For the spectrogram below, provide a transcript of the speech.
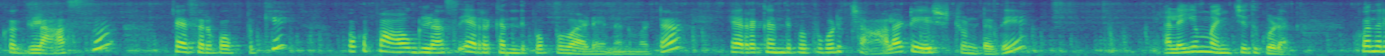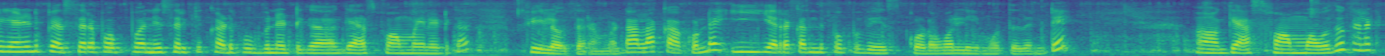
ఒక గ్లాసు పెసరపప్పుకి ఒక పావు గ్లాసు ఎర్ర కందిపప్పు వాడాను అనమాట ఎర్ర కందిపప్పు కూడా చాలా టేస్ట్ ఉంటుంది. అలాగే మంచిది కూడా. కొందరికి ఏంటంటే పెసరపప్పు అనేసరికి కడుపు ఉబ్బినట్టుగా గ్యాస్ ఫామ్ అయినట్టుగా ఫీల్ అవుతారనమాట అలా కాకుండా ఈ ఎర్ర కందిపప్పు వేసుకోవడం వల్ల ఏమవుతుందంటే గ్యాస్ ఫామ్ అవ్వదు. అలాగే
